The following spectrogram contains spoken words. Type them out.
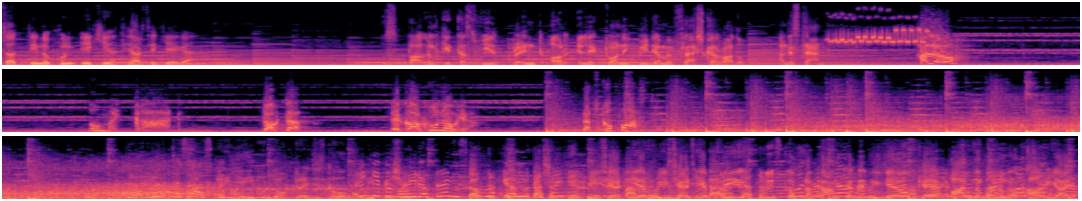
sir तीनों खून एक ही हथियार से किए गए हैं। उस पागल की तस्वीर प्रिंट और इलेक्ट्रॉनिक मीडिया में फ्लैश करवा दो understand hello oh my God doctor एक और खून हो गया लेट्स गो फास्ट यही वो डॉक्टर है जिसका वो ये तो वही डॉक्टर है जिसका डॉक्टर क्या बता सकते हैं पीछे हटिए पीछे हटिए प्लीज़ पुलिस को अपना काम करने दीजिए ओके बाद में बोलूँगा हाँ ये आइए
